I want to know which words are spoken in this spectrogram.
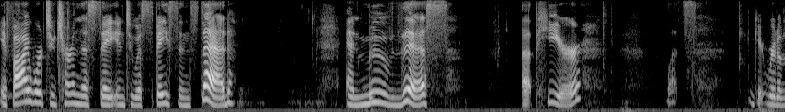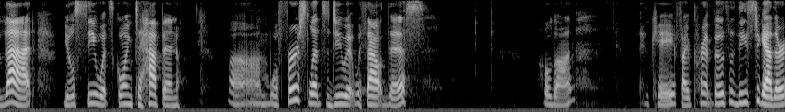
If I were to turn this say into a space instead and move this up here, let's get rid of that, you'll see what's going to happen. Um, well, first let's do it without this. Hold on. Okay, if I print both of these together,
